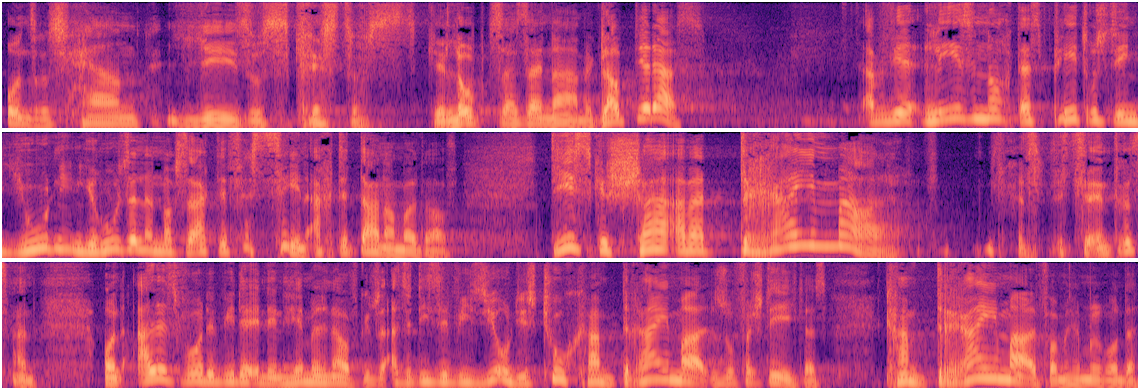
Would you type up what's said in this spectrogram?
unseres Herrn Jesus Christus. Gelobt sei sein Name. Glaubt ihr das? Aber wir lesen noch, dass Petrus den Juden in Jerusalem noch sagte, Vers 10, achtet da nochmal drauf. Dies geschah aber dreimal. Das ist sehr interessant. Und alles wurde wieder in den Himmel hinaufgesetzt. Also diese Vision, dieses Tuch kam dreimal, so verstehe ich das, kam dreimal vom Himmel runter.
